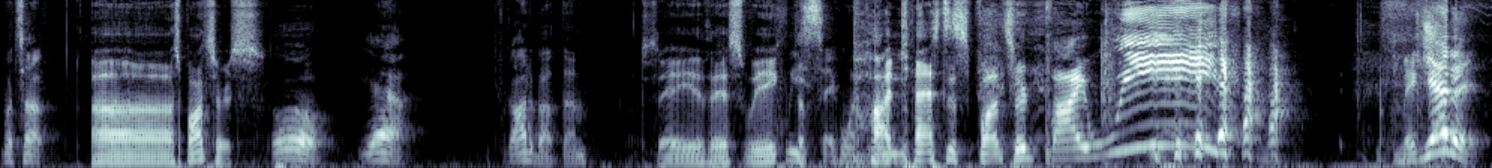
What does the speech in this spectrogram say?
What's up? Uh, sponsors Oh yeah, forgot about them. Today this week. Please the say one. podcast is sponsored by weed. Make Get it.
